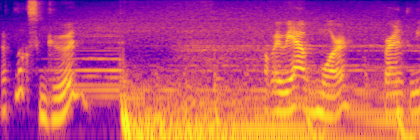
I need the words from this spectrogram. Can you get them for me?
that looks good. Okay, we have more, apparently.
